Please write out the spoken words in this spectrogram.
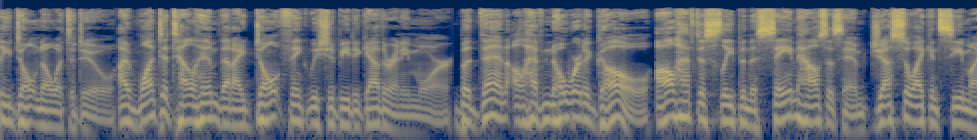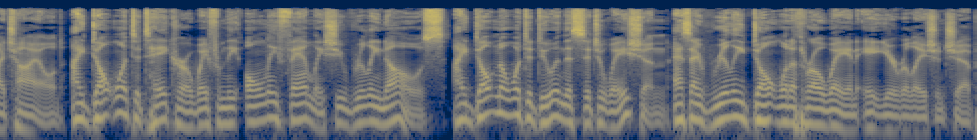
honestly don't know what to do. I want to tell him that I don't think we should be together anymore, but then I'll have nowhere to go. I'll have to sleep in the same house as him just so I can see my child. I don't want to take her away from the only family she really knows. I don't know what to do in this situation, as I really don't want to throw away an eight year relationship.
